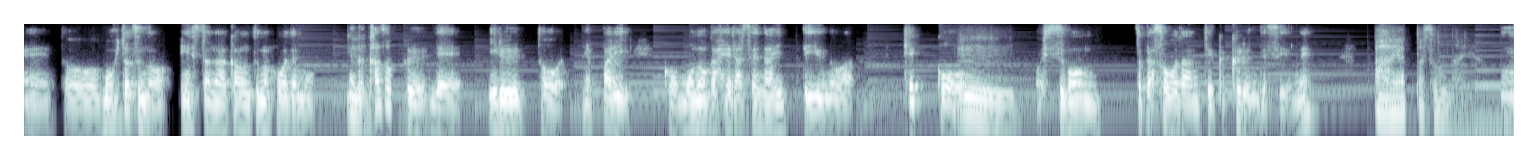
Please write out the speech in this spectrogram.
えっ、ー、と、もう一つのインスタのアカウントの方でも、なんか家族でいると、やっぱりこう物が減らせないっていうのは、結構質問とか相談っていうか来るんですよね。ああ、やっぱそうなんや。う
